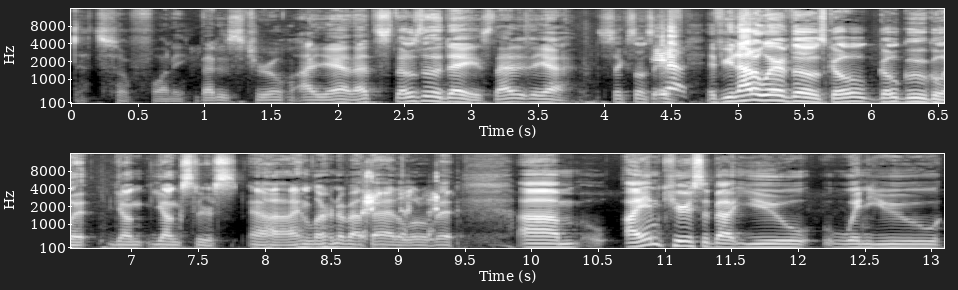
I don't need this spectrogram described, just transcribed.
That's so funny. That is true. Uh, yeah, that's those are the days. That is yeah, six on six. Yeah. If, if, you're not aware of those, go go Google it, young youngsters, uh, and learn about that a little bit. Um, I am curious about you when you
